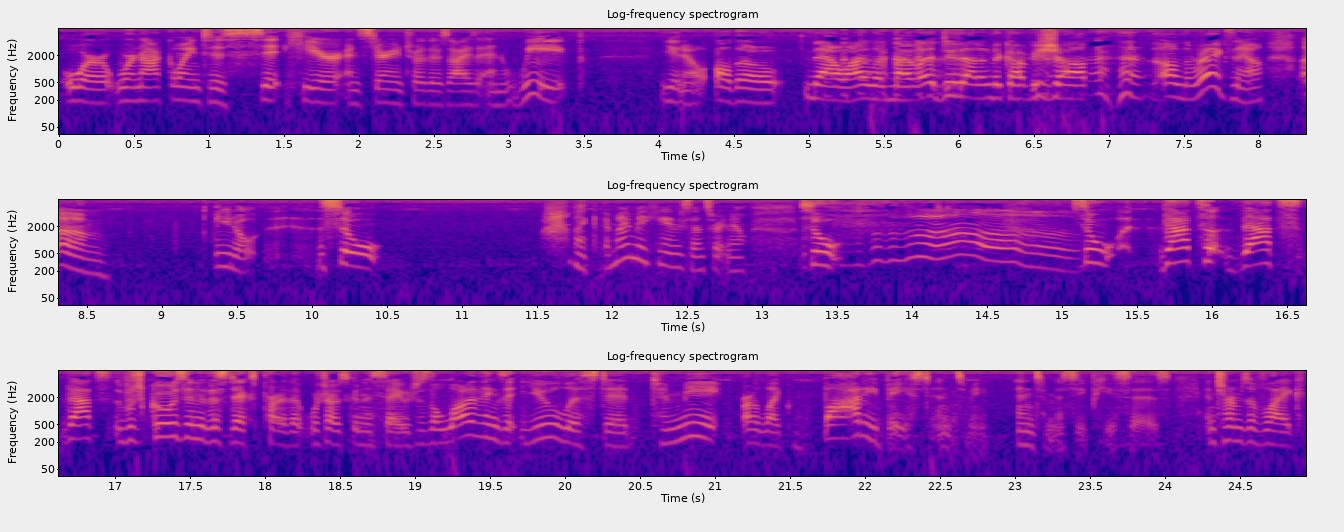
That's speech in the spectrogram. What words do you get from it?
or we're not going to sit here and stare into each other's eyes and weep you know, although now I live my life, do that in a coffee shop on the regs now. Um, you know, so I'm like, am I making any sense right now? So, so that's a, that's that's which goes into this next part of it, which I was going to say, which is a lot of things that you listed to me are like body-based intimacy, intimacy pieces in terms of like.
